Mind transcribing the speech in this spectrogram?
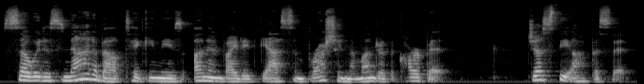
So it is not about taking these uninvited guests and brushing them under the carpet, just the opposite.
